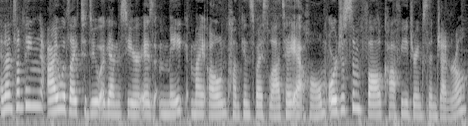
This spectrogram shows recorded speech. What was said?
And then something I would like to do again this year is make my own pumpkin spice latte at home or just some fall coffee drinks in general.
